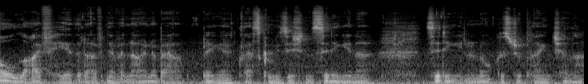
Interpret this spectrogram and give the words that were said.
whole life here that I've never known about. Being a classical musician, sitting in a sitting in an orchestra playing cello.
